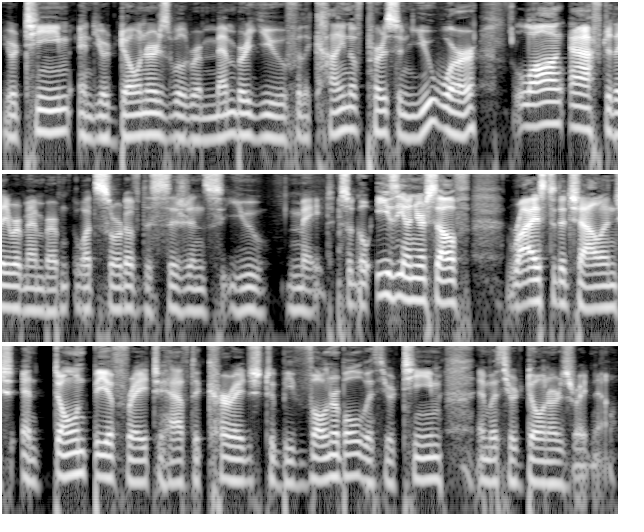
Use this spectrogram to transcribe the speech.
your team and your donors will remember you for the kind of person you were long after they remember what sort of decisions you made. So go easy on yourself, rise to the challenge, and don't be afraid to have the courage to be vulnerable with your team and with your donors right now.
